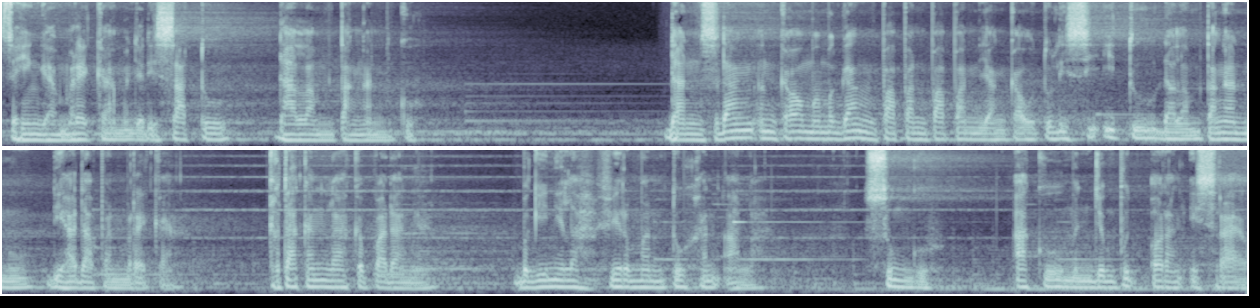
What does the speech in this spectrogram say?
sehingga mereka menjadi satu dalam tanganku. Dan sedang engkau memegang papan-papan yang kau tulisi itu dalam tanganmu di hadapan mereka. Katakanlah kepadanya, beginilah firman Tuhan Allah. Sungguh, aku menjemput orang Israel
